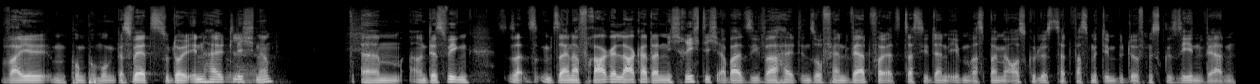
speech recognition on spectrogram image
weil, Punkt, Punkt, Punkt, das wäre jetzt zu doll inhaltlich, ne? Ähm, und deswegen, mit seiner Frage lag er dann nicht richtig, aber sie war halt insofern wertvoll, als dass sie dann eben was bei mir ausgelöst hat, was mit dem Bedürfnis gesehen werden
